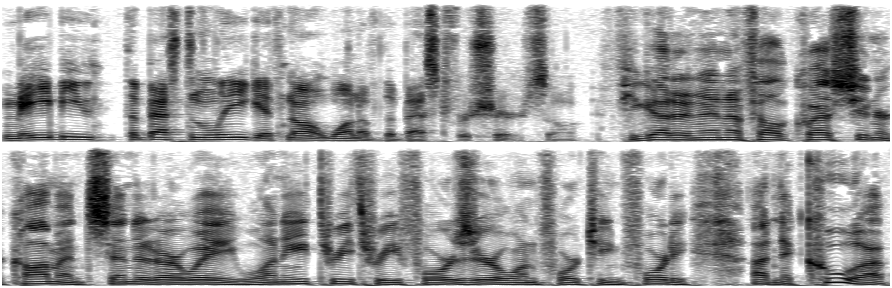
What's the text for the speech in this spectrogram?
maybe the best in the league, if not one of the best for sure. So, if you got an NFL question or comment, send it our way one eight three three four zero one fourteen forty. Uh, Nacua,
